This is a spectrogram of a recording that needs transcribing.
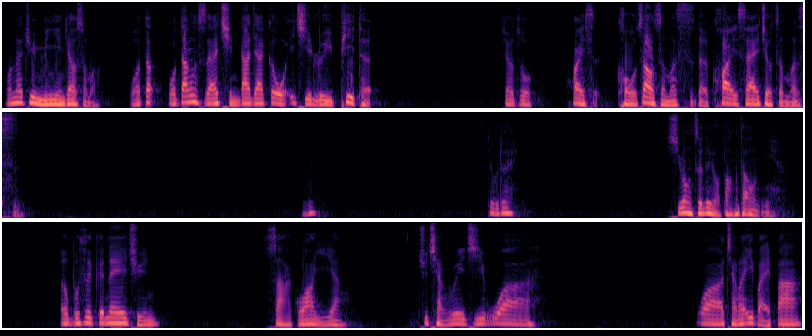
我那句名言叫什么？我当我当时还请大家跟我一起 repeat，叫做“快死口罩怎么死的，快塞就怎么死”。嗯，对不对？希望真的有帮到你。而不是跟那一群傻瓜一样去抢瑞基，哇哇抢到一百八，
